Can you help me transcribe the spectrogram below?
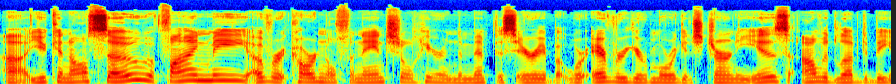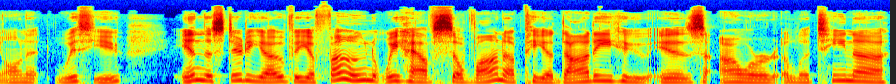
Uh, you can also find me over at Cardinal Financial here in the Memphis area, but wherever your mortgage journey is, I would love to be on it with you. In the studio via phone, we have Silvana Piedade, who is our Latina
